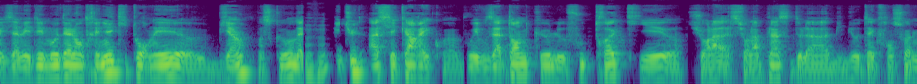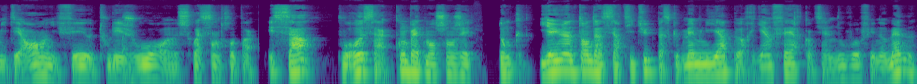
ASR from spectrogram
ils avaient des modèles entraînés qui tournaient euh, bien parce qu'on a une mhm. habitude assez carrée. Quoi. Vous pouvez vous attendre que le food truck qui est euh, sur la sur la place de la bibliothèque François Mitterrand, il fait tous les jours 60 repas. Et ça, pour eux, ça a complètement changé. Donc, il y a eu un temps d'incertitude parce que même l'IA peut rien faire quand il y a un nouveau phénomène.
